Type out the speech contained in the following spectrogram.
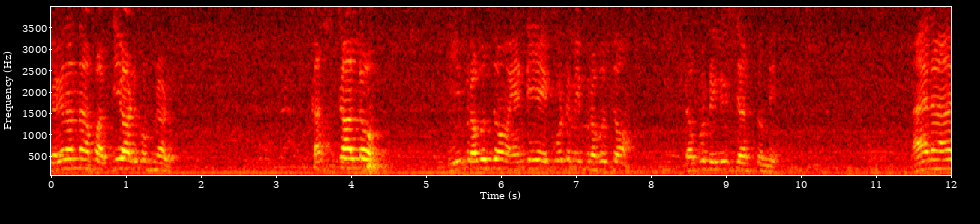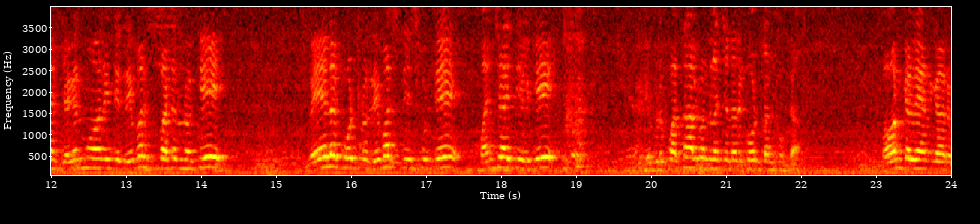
జగనన్న పబ్జీ ఆడుకుంటున్నాడు. కష్టాల్లో ఈ ప్రభుత్వం ఎన్డీఏ కూటమి ప్రభుత్వం డబ్బులు రిలీజ్ చేస్తుంది. ఆయన జగన్మోహన్ రెడ్డి రివర్స్ బటన్ నొక్కి వేల కోట్లు రివర్స్ తీసుకుంటే పంచాయతీలకి ఇప్పుడు పద్నాలుగు వందల చిల్లర కోట్లు అనుకుంటా. పవన్ కళ్యాణ్ గారు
